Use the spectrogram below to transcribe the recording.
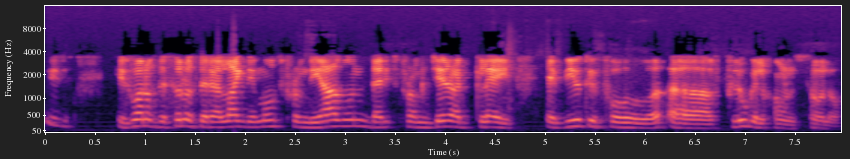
it's, it's one of the solos that I like the most from the album. That is from Gerard Kleijn, a beautiful uh, flugelhorn solo.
